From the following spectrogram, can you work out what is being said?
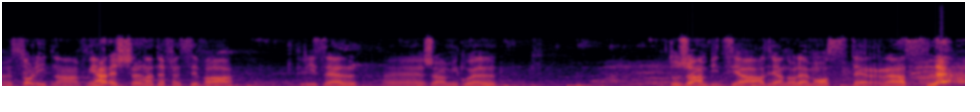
e, solidna, w miarę szczelna defensywa. Frizel, e, Joao Miguel. Duża ambicja, Adriano Lemos. Teraz Lemos!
